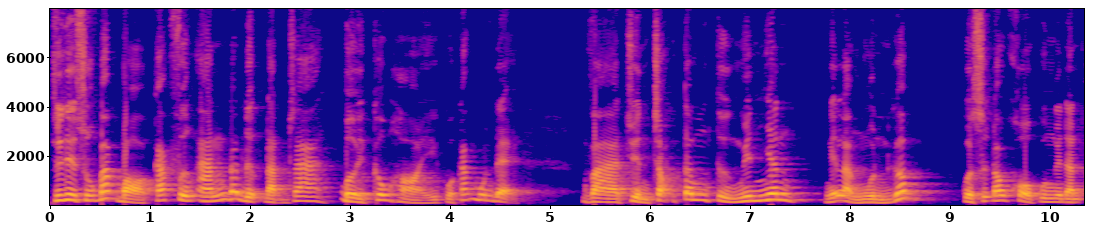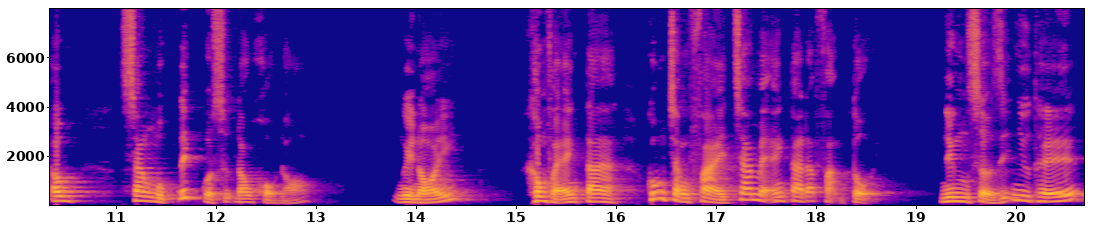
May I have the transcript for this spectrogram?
Chúa Giêsu bác bỏ các phương án đã được đặt ra bởi câu hỏi của các môn đệ và chuyển trọng tâm từ nguyên nhân, nghĩa là nguồn gốc của sự đau khổ của người đàn ông sang mục đích của sự đau khổ đó. Người nói không phải anh ta, cũng chẳng phải cha mẹ anh ta đã phạm tội. Nhưng sở dĩ như thế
